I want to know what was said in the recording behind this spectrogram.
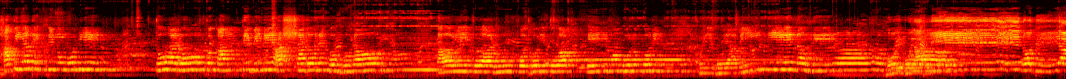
ভাবিয়া দেখিল মনে তোমার রূপ কান্তি বিনে আস্বাদন গভুর তাই তোয়া রূপ ধরি তোয়া এই মগুর করি হইব আমি নদিয়া। হই নদিয়া।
